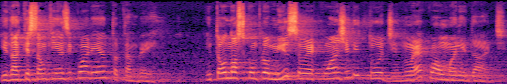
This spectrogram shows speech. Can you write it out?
E na questão 540 também. Então, o nosso compromisso é com a angelitude, não é com a humanidade.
